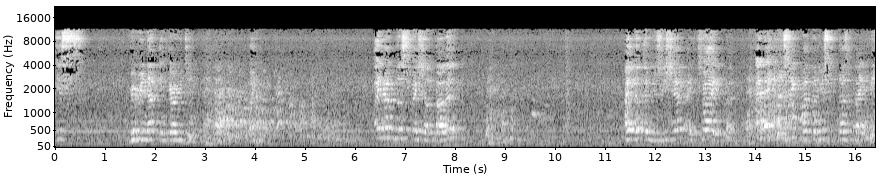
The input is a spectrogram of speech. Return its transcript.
is very not encouraging. I have no special talent. I'm not a musician. I tried, but I like music, but the music doesn't like me.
